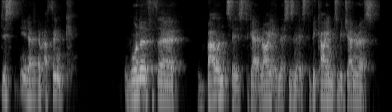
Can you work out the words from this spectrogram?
just you know i think one of the balances to get right in this isn't it is to be kind to be generous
